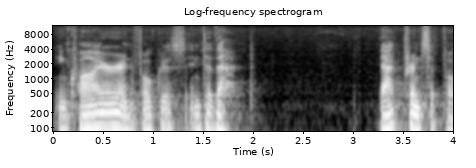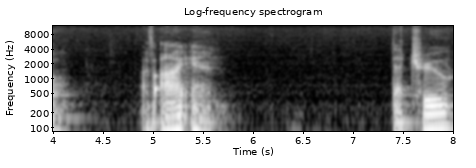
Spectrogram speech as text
Inquire and focus into that, that principle of I am, that true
